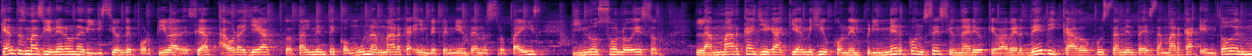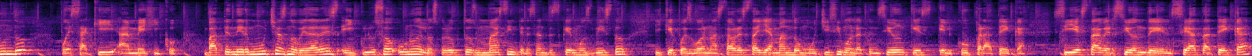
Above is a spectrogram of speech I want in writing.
que antes más bien era una división deportiva de SEAT, ahora llega totalmente como una marca independiente a nuestro país. Y no solo eso, la marca llega aquí a México con el primer concesionario que va a haber dedicado justamente a esta marca en todo el mundo, pues aquí a México. Va a tener muchas novedades e incluso uno de los productos más interesantes que hemos visto y que pues bueno, hasta ahora está llamando muchísimo la atención, que es el Cupra Ateca. Sí, esta versión del Seat Ateca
